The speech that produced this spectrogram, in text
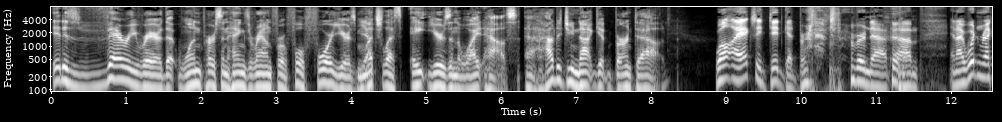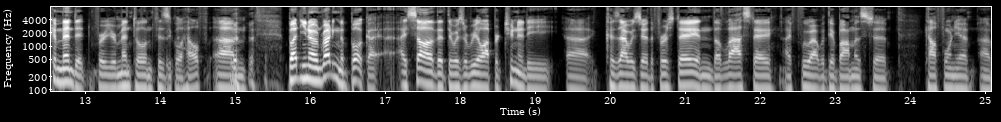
It is very rare that one person hangs around for a full four years, yep. much less eight years in the White House. Uh, how did you not get burnt out? Well, I actually did get burned burned out, um, and I wouldn't recommend it for your mental and physical health. Um, but you know, in writing the book, I, I saw that there was a real opportunity because uh, I was there the first day, and the last day I flew out with the Obamas to California uh,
